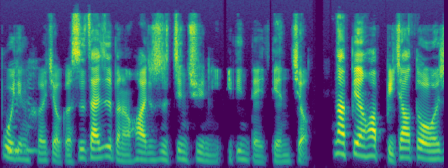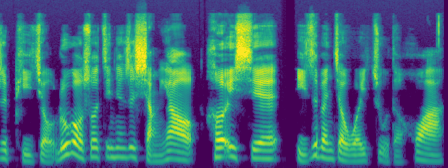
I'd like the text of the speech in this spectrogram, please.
不一定喝酒。嗯、可是在日本的话，就是进去你一定得点酒。那边的话比较多会是啤酒。如果说今天是想要喝一些以日本酒为主的话，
